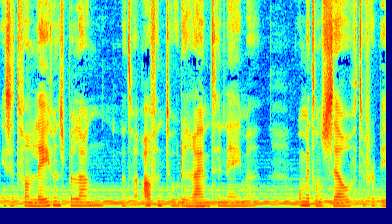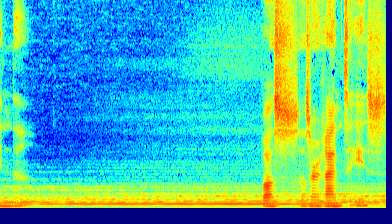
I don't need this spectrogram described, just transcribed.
is het van levensbelang dat we af en toe de ruimte nemen om met onszelf te verbinden. Pas als er ruimte is,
